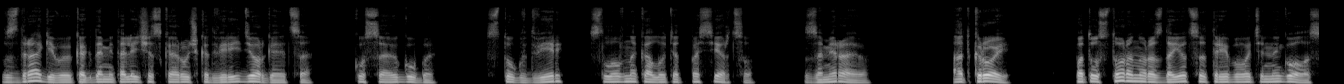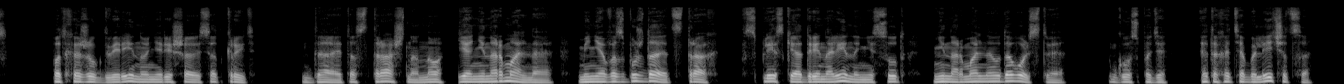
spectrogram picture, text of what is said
Вздрагиваю, когда металлическая ручка двери дергается. Кусаю губы. Стук в дверь, словно колотят по сердцу. Замираю. «Открой!» По ту сторону раздается требовательный голос. Подхожу к двери, но не решаюсь открыть. Да, это страшно, но я ненормальная. Меня возбуждает страх. Всплески адреналина несут ненормальное удовольствие. Господи, это хотя бы лечится?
